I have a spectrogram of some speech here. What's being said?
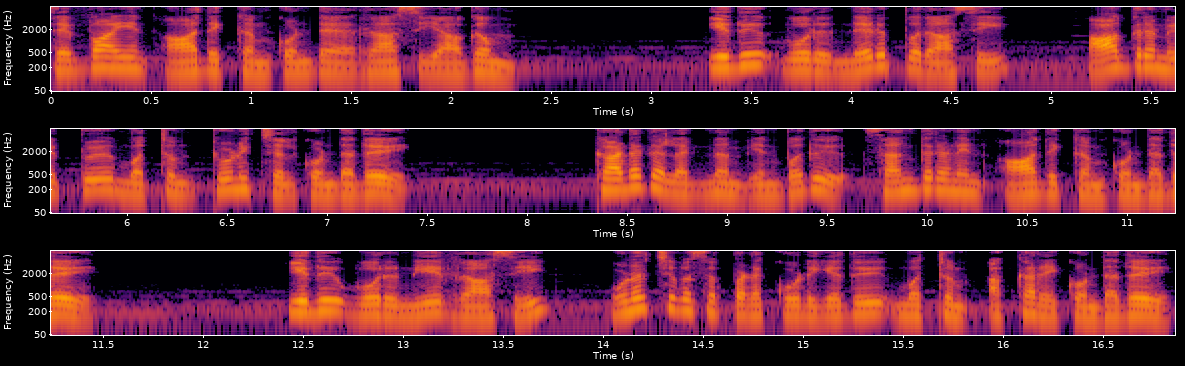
செவ்வாயின் ஆதிக்கம் கொண்ட ராசியாகும். இது ஒரு நெருப்பு ராசி ஆக்கிரமிப்பு மற்றும் துணிச்சல் கொண்டது. கடக லக்னம் என்பது சந்திரனின் ஆதிக்கம் கொண்டது. இது ஒரு நீர் ராசி உணர்ச்சிவசப்படக்கூடியது மற்றும் அக்கறை கொண்டது.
